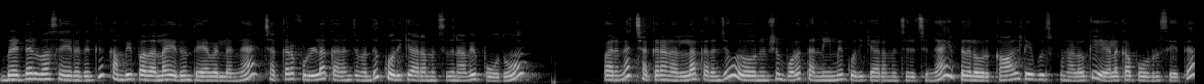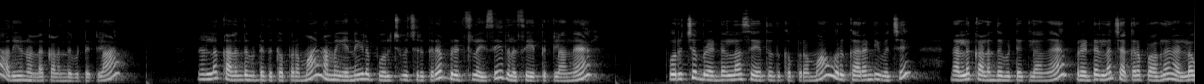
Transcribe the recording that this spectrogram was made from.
பிரெட் அல்வா செய்கிறதுக்கு கம்பி பதெல்லாம் எதுவும் தேவையில்லைங்க. சக்கரை ஃபுல்லாக கரைஞ்சி வந்து கொதிக்க ஆரம்பிச்சதுனாவே போதும். பாருங்கள் சக்கரை நல்லா கரைஞ்சி ஒரு ஒரு நிமிஷம் போல் தண்ணியுமே கொதிக்க ஆரம்பிச்சிருச்சுங்க. இப்போ இதில் ஒரு கால் டேபிள் ஸ்பூன் அளவுக்கு ஏலக்காய் பவுட்ரு சேர்த்து அதையும் நல்லா கலந்து விட்டுக்கலாம். நல்லா கலந்து விட்டதுக்கப்புறமா நம்ம எண்ணெயில் பொறிச்சு வச்சுருக்கிற பிரெட் ஸ்லைஸை இதில் சேர்த்துக்கலாங்க. பொரிச்ச ப்ரெட்டெல்லாம் சேர்த்ததுக்கப்புறமா ஒரு கரண்டி வச்சு நல்லா கலந்து விட்டுக்கலாங்க. ப்ரெட்டெல்லாம் சக்கரைப்பாகில் நல்லா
